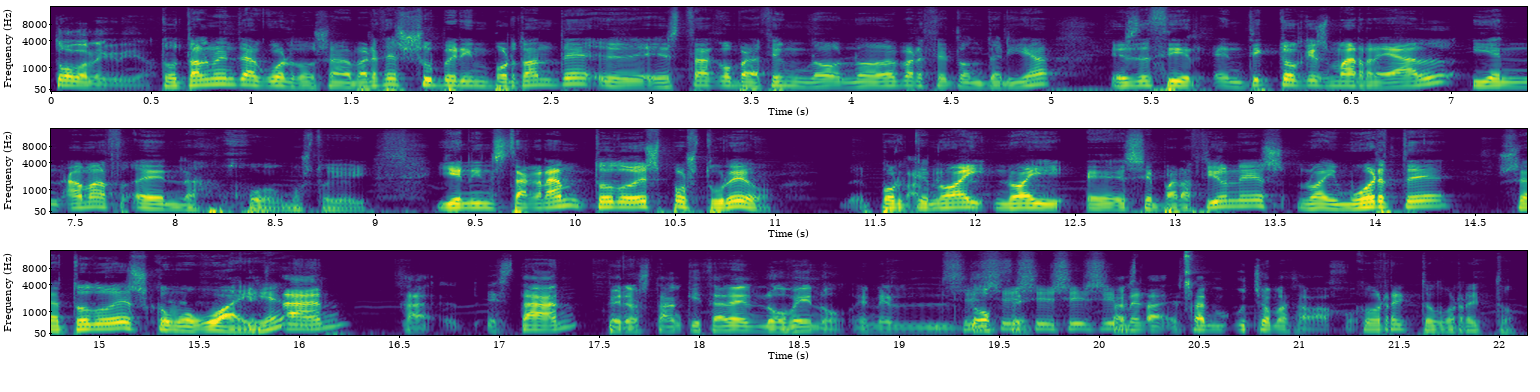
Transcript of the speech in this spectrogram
toda alegría. Totalmente de acuerdo. O sea, me parece súper importante eh, esta comparación. No, no me parece tontería. Es decir, en TikTok es más real y en Amazon. En, joder, ¿cómo estoy hoy? Y en Instagram todo es postureo. Porque no hay, no hay eh, separaciones, no hay muerte. O sea, todo es como guay, ¿eh? Están, o sea, están, pero están quizá en el noveno, en el Sí, 12. sí, sí, O sea, está- están mucho más abajo. Correcto, correcto.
